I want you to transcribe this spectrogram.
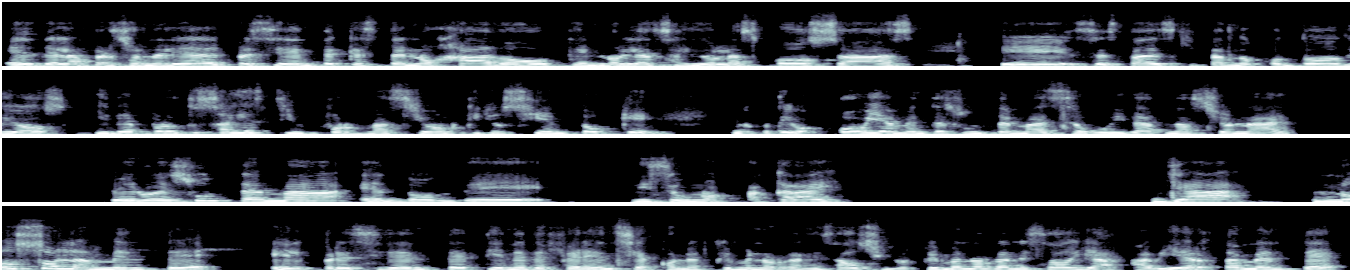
El de la personalidad del presidente que está enojado, que no le han salido las cosas, que se está desquitando con todo Dios, y de pronto sale esta información que yo siento que, digo, obviamente es un tema de seguridad nacional, pero es un tema en donde dice uno, ah, caray, ya no solamente el presidente tiene deferencia con el crimen organizado, sino el crimen organizado ya abiertamente,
